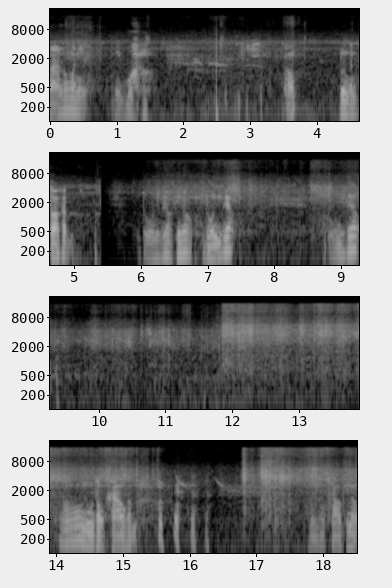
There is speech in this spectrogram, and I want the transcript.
หมาลงมานี่นี่บวงเอาดุนกันต่อครับ โดนอีกแล้วพี่น้องโดนอีกแล้วโดนอีกแล้วโอ้หนูทองขาวครับหนูทองขาวพี่น้อง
